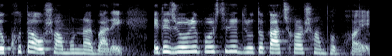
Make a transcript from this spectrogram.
দক্ষতা ও সমন্বয় বাড়ে। এতে জরুরি পরিস্থিতি দ্রুত কাজ করা সম্ভব হয়।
